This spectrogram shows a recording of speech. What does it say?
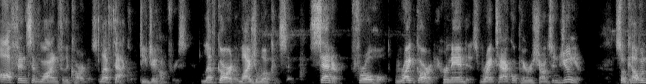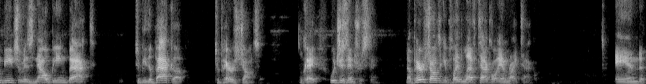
offensive line for the Cardinals left tackle, DJ Humphries, left guard, Elijah Wilkinson, center, Froholdt, right guard, Hernandez, right tackle, Paris Johnson Jr. So, Kelvin Beachum is now being backed to be the backup to Paris Johnson. Okay, which is interesting. Now, Paris Johnson can play left tackle and right tackle. And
